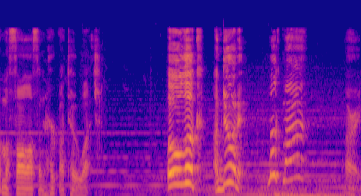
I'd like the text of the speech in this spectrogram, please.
I'm to fall off and hurt my toe. Watch. Oh, look. I'm doing it. Look, Ma. All right.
